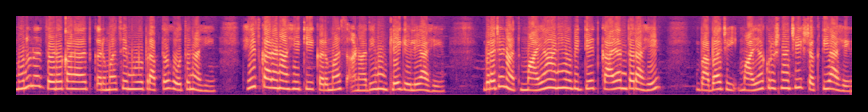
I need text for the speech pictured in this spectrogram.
म्हणूनच जड काळात कर्माचे मूळ प्राप्त होत नाही. हेच कारण आहे की कर्मास अनादी म्हटले गेले आहे. ब्रजनात माया आणि अविद्येत काय अंतर आहे? बाबाजी माया कृष्णाची शक्ती आहे.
